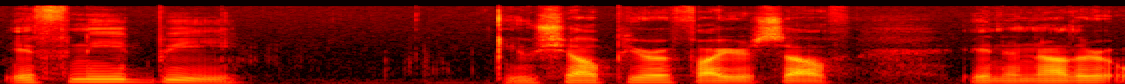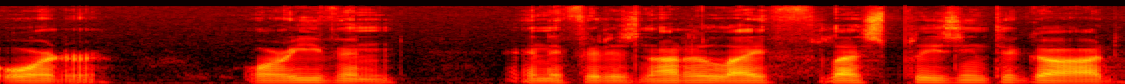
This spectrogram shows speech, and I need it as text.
If need be, you shall purify yourself in another order, or even, and if it is not a life less pleasing to God,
